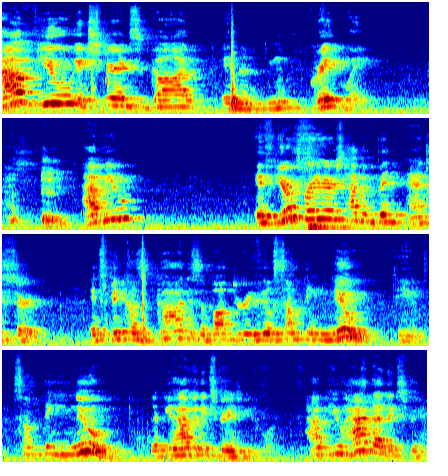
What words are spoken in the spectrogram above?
Have you experienced God in a great way? Have you? If your prayers haven't been answered, it's because God is about to reveal something new to you, something new that you haven't experienced before. Have you had that experience?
